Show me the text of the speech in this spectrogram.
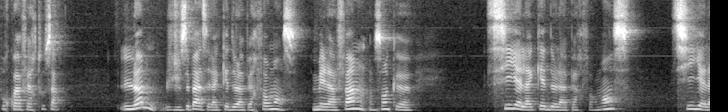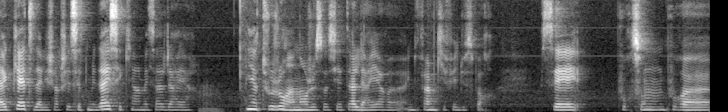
Pourquoi faire tout ça? L'homme, je ne sais pas, c'est la quête de la performance. Mais la femme, on sent que s'il y a la quête de la performance, s'il y a la quête d'aller chercher cette médaille, c'est qu'il y a un message derrière. Il y a toujours un enjeu sociétal derrière euh, une femme qui fait du sport. C'est pour, son, pour euh,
